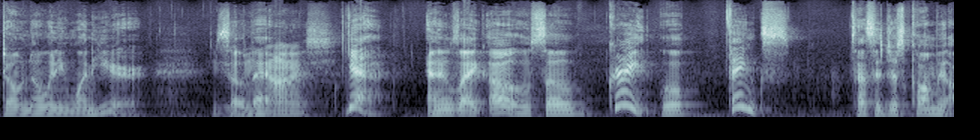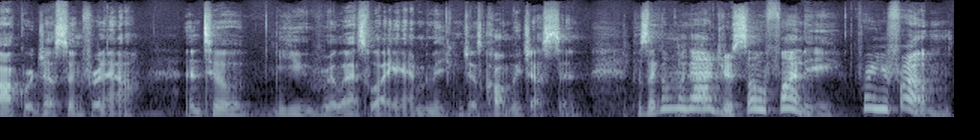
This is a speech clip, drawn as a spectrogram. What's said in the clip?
don't know anyone here. You're so that honest. yeah. And it was like, oh, so great. Well, thanks. So I said, just call me awkward Justin for now until you realize who I am. And then you can just call me Justin. I was like, oh my God, you're so funny. Where are you from?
